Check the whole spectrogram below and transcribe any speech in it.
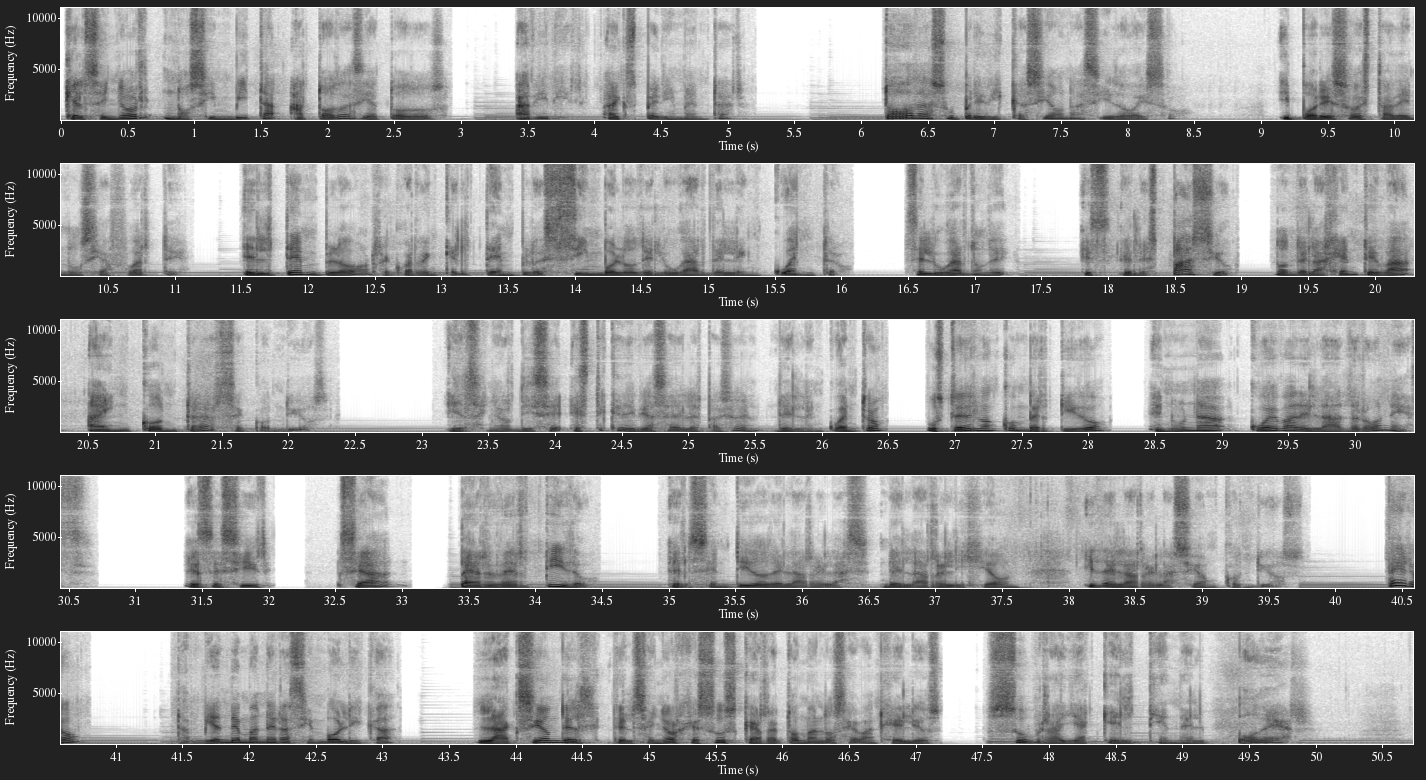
que el Señor nos invita a todas y a todos a vivir, a experimentar. Toda su predicación ha sido eso. Y por eso esta denuncia fuerte. El templo, recuerden que el templo es símbolo del lugar del encuentro. Es el lugar donde es el espacio donde la gente va a encontrarse con Dios. Y el Señor dice, este que debía ser el espacio del encuentro, ustedes lo han convertido en una cueva de ladrones. Es decir, se ha pervertido el sentido de la, de la religión y de la relación con Dios. Pero, también de manera simbólica, la acción del, Señor Jesús que retoman los evangelios subraya que Él tiene el poder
